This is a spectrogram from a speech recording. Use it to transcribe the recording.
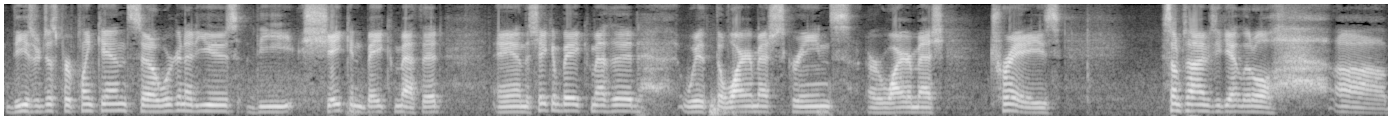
These are just for Plinkin, so we're going to use the shake and bake method. And the shake and bake method with the wire mesh screens or wire mesh trays sometimes you get little uh,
